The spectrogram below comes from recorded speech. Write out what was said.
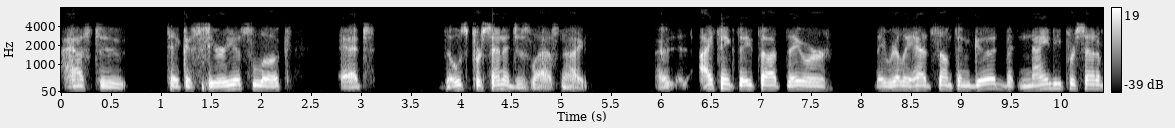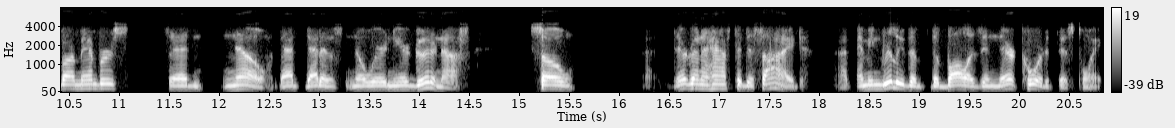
has to take a serious look at those percentages last night. I, I think they thought they were they really had something good, but 90% of our members said no, that that is nowhere near good enough. So they're going to have to decide. I mean, really, the the ball is in their court at this point.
